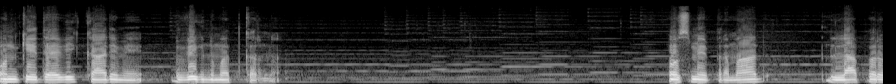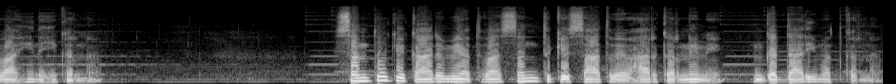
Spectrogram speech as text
उनके दैविक कार्य में विघ्न मत करना। उसमें प्रमाद, लापरवाही नहीं करना। संतों के कार्य में अथवा संत के साथ व्यवहार करने में गद्दारी मत करना।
